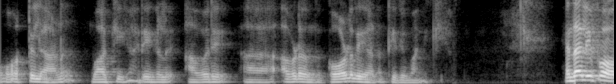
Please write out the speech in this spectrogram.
കോർട്ടിലാണ് ബാക്കി കാര്യങ്ങൾ അവർ അവിടെ നിന്ന് കോടതിയാണ് തീരുമാനിക്കുക. എന്തായാലും ഇപ്പോൾ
